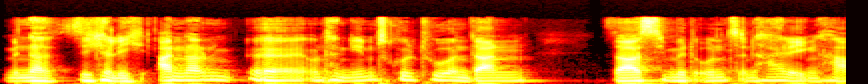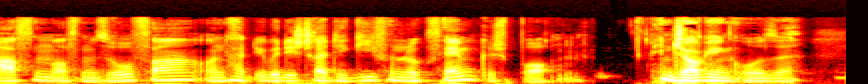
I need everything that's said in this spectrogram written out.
mit einer sicherlich anderen äh, Unternehmenskultur und dann saß sie mit uns in Heiligenhafen auf dem Sofa und hat über die Strategie von Look Fame gesprochen. In Jogginghose. Mhm.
